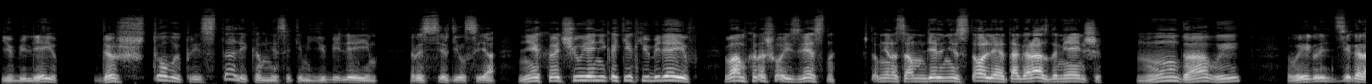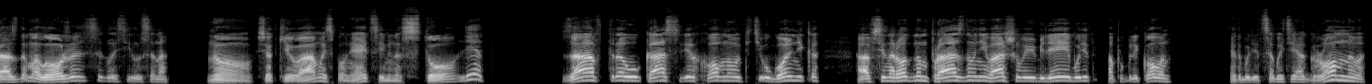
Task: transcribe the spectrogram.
юбилею. — Да что вы пристали ко мне с этим юбилеем? — рассердился я. — Не хочу я никаких юбилеев. Вам хорошо известно, что мне на самом деле не сто лет, а гораздо меньше. — Ну да, вы выглядите гораздо моложе, — согласилась она. — Но все-таки вам исполняется именно сто лет. Завтра указ Верховного Пятиугольника о всенародном праздновании вашего юбилея будет опубликован. Это будет событие огромного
